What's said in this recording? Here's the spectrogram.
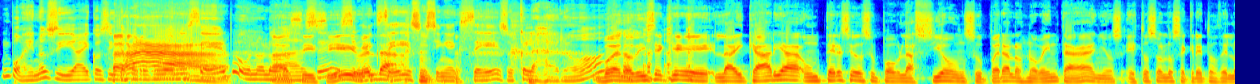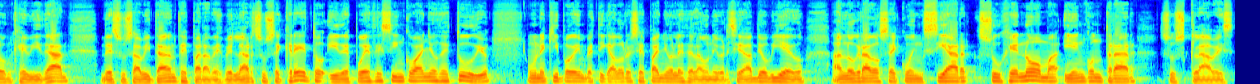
Bueno, sí, hay cositas para rejuvenecer, pues uno lo Así hace sí, sin ¿verdad? exceso, sin exceso, claro. Bueno, dice que la Icaria, un tercio de su población supera los 90 años. Estos son los secretos de longevidad de sus habitantes para desvelar su secreto. Y después de cinco años de estudio, un equipo de investigadores españoles de la Universidad de Oviedo han logrado secuenciar su genoma y encontrar sus claves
